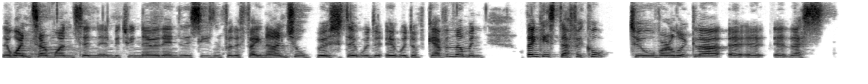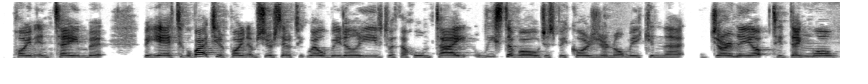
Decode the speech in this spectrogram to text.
the winter months and in between now and the end of the season for the financial boost it would it would have given them." And I think it's difficult to overlook that at, at, this point in time. But but yeah, to go back to your point, I'm sure Celtic will be relieved with a home tie. Least of all, just because you're not making that journey up to Dingwall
